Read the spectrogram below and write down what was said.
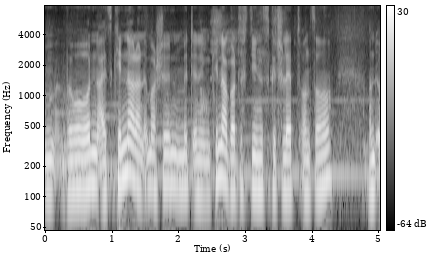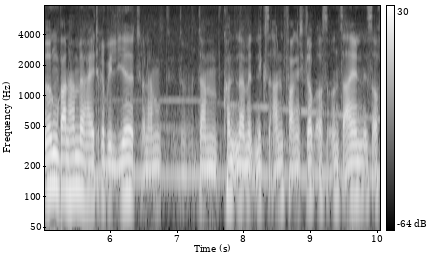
wir wurden als Kinder dann immer schön mit in den Kindergottesdienst geschleppt und so. Und irgendwann haben wir halt rebelliert und haben, dann konnten damit nichts anfangen. Ich glaube, aus uns allen ist auch,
